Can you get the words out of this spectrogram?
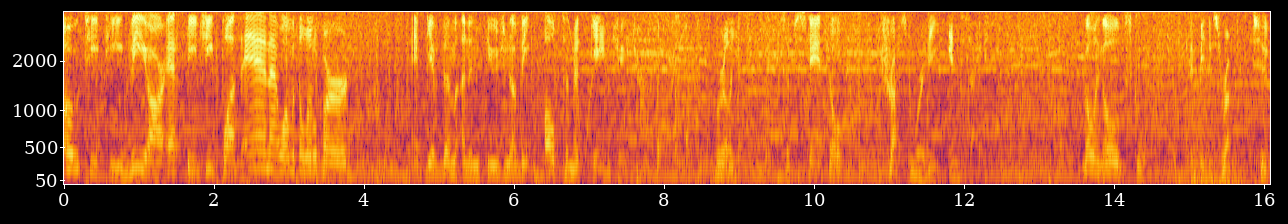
OTT, VR, FBG, Plus, and that one with a little bird, and give them an infusion of the ultimate game changer. Brilliant, substantial, trustworthy insight. Going old school can be disruptive too.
